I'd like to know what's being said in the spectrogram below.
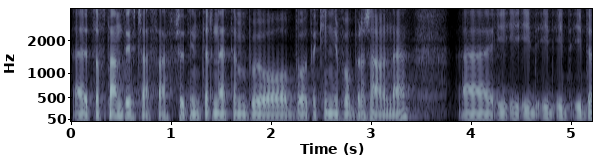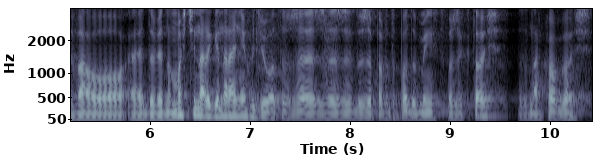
e, co w tamtych czasach przed internetem było, było takie niewyobrażalne e, i, i, i, i- i dawało e, do wiadomości, no ale generalnie chodziło o to, że, że, że jest duże prawdopodobieństwo, że ktoś zna kogoś,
